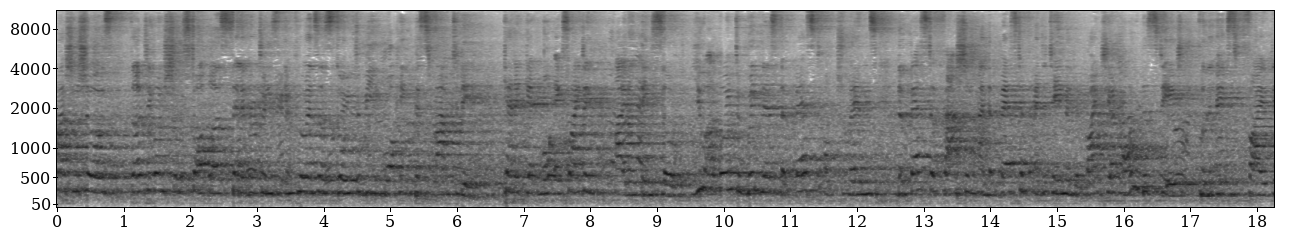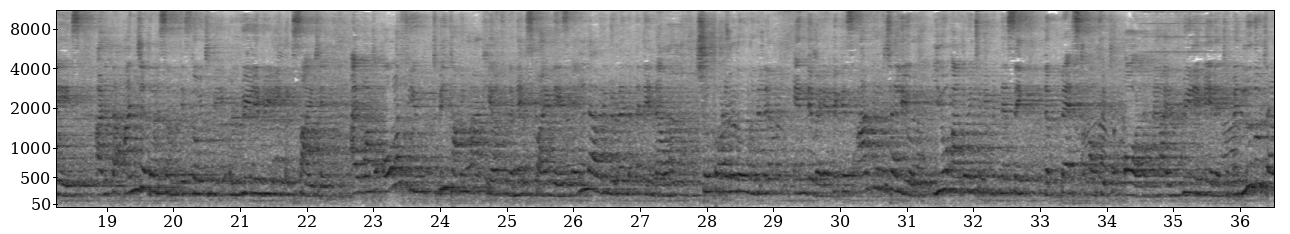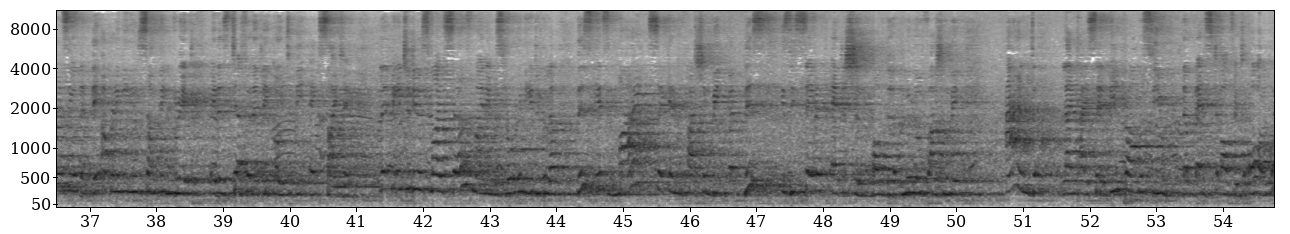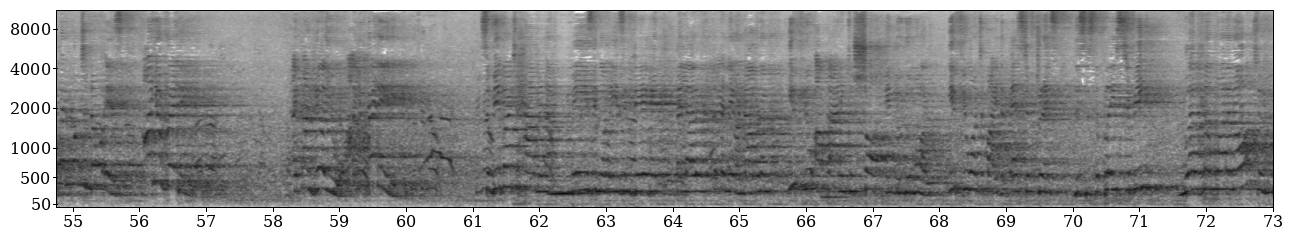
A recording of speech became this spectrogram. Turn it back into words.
fashion shows, 31 showstoppers, celebrities, influencers going to be walking this ramp today. Can it get more exciting? I don't think so. You are going to witness the best of trends, the best of fashion, and the best of entertainment right here on this stage for the next five days. അടുത്ത അഞ്ച് ദിവസം is going to be really, really exciting. I want all of you to be coming back here for the next five days. എല്ലാവരും ഇവിടെ തന്നെ ഉണ്ടാവണം show തുടങ്ങുന്നത് മുതൽ എന്റെ വരെ because I'm going to tell you, you the best of it all. And I really mean it. When Lulu tells you that they are bringing you something great, it is definitely going to be exciting. Let me introduce myself. My name is Rohini Dugula. This is my second Fashion Week, but this is the seventh edition of the Lulu Fashion Week. And like I said, we promise you the best of it all. What I want to know is, are you ready? I can't hear you. Are you to shop in Lulu Mall, if you want to buy the best of trends, this is the place to be. Welcome one and all to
